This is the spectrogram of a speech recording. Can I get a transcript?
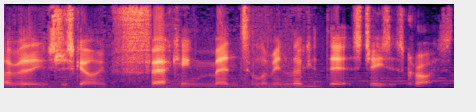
Everything's just going fucking mental. I mean, look at this. Jesus Christ.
